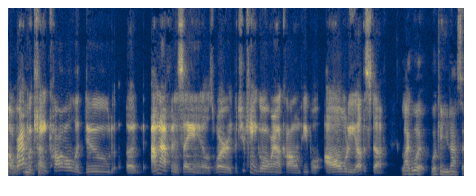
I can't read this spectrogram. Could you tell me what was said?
A rapper can't call a dude. I'm not finna say any of those words, but you can't go around calling people all the other stuff. like what? What can you not say?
